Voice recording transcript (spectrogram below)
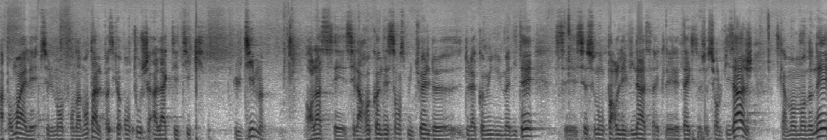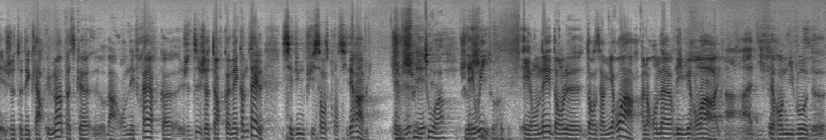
Ah, pour moi, elle est absolument fondamentale parce qu'on touche à l'acte éthique ultime Alors là, c'est la reconnaissance mutuelle de, de la commune humanité. C'est ce dont parle Lévinas avec les, les textes sur le visage. Parce qu'à un moment donné, je te déclare humain parce que euh, bah, on est frères, que je, te- je te reconnais comme tel. C'est d'une puissance considérable. Je Et suis et- toi, je et suis oui, toi. et on est dans, le, dans un miroir. Alors, on a des miroirs à, à différents niveaux de,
